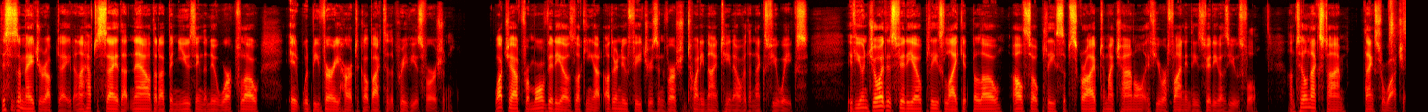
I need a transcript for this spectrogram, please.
This is a major update, and I have to say that now that I've been using the new workflow, it would be very hard to go back to the previous version. Watch out for more videos looking at other new features in version 2019 over the next few weeks. If you enjoyed this video, please like it below. Also, please subscribe to my channel if you are finding these videos useful. Until next time, thanks for watching.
